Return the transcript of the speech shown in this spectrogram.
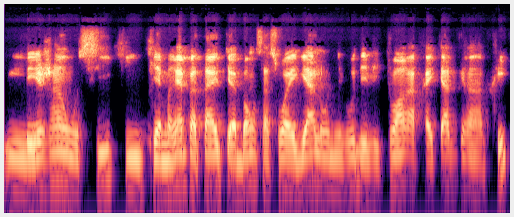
les gens aussi qui, qui aimeraient peut-être que bon, ça soit égal au niveau des victoires après quatre Grands Prix,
